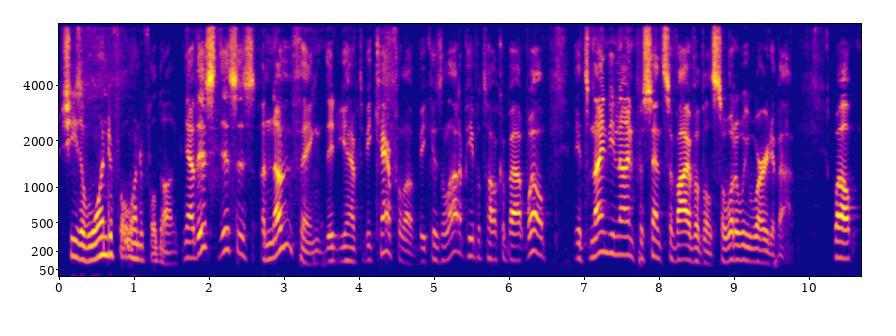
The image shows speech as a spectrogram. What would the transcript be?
She's a wonderful, wonderful dog. Now this this is another thing that you have to be careful of because a lot of people talk about well it's 99% survivable so what are we worried about? Well,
